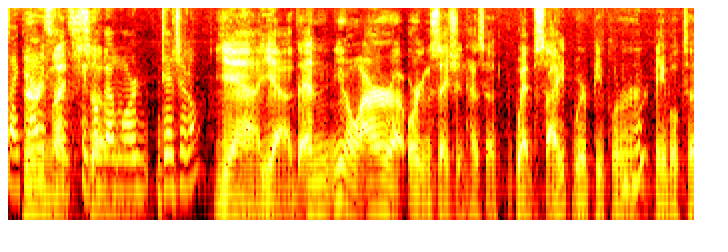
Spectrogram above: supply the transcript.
Like Very much people so. go more digital? Yeah, yeah. And, you know, our uh, organization has a website where people are mm -hmm. able to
